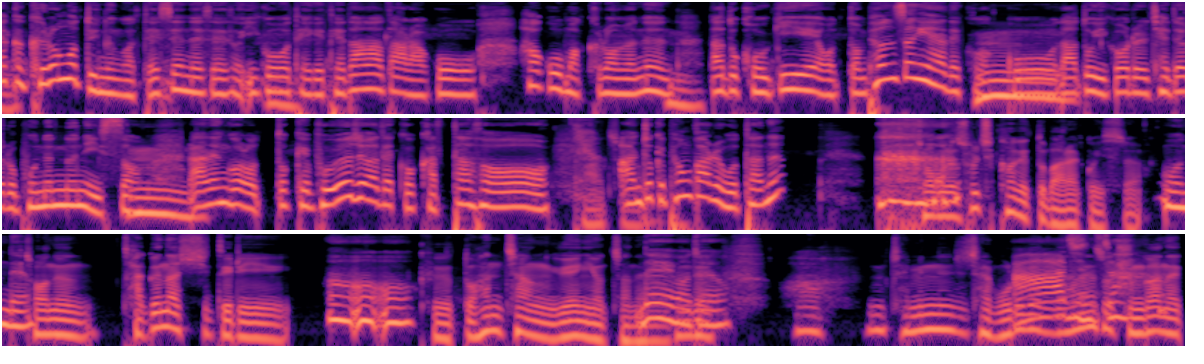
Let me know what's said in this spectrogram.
약간 그런 것도 있는 것 같아. SNS에서 이거 음. 되게 대단하다라고 하고 막 그러면은 음. 나도 거기에 어떤 편승해야 될 것 같고 음. 나도 이거를 제대로 보는 눈이 있어. 음. 라는 걸 어떻게 보여줘야 될 것 같아서 맞아. 안 좋게 평가를 못하는? 저번에 솔직하게 또 말할 거 있어요. 뭔데요? 저는 작은 아씨들이 어, 어, 어. 그 또 한창 유행이었잖아요. 네, 맞아요. 아, 음, 재밌는지 잘 모르겠네 아, 해서? 중간에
